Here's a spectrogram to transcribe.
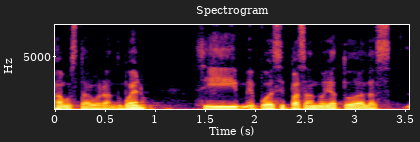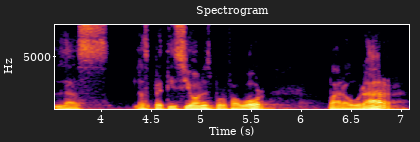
Vamos a estar orando. Bueno, si me puedes ir pasando ya todas las, las, las peticiones, por favor, para orar.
